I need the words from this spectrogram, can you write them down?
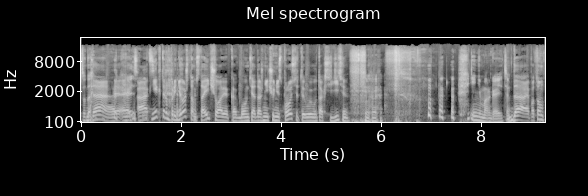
туда. Да, э, э, а к некоторым придешь, там стоит человек, как бы он тебя даже ничего не спросит, и вы вот так сидите. И не моргаете. Да, и потом,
